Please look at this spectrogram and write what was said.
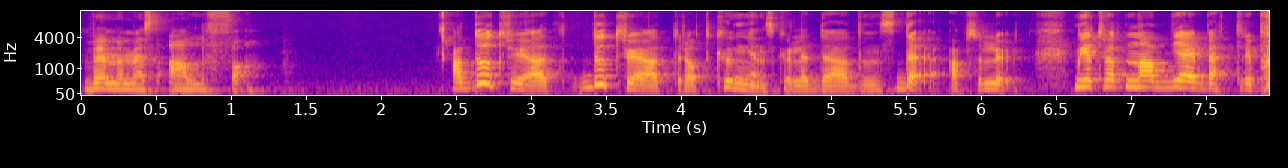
Vem är mest alfa? Ja, då tror jag att, då tror jag att råttkungen skulle dödens dö, absolut. Men jag tror att Nadja är bättre på,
